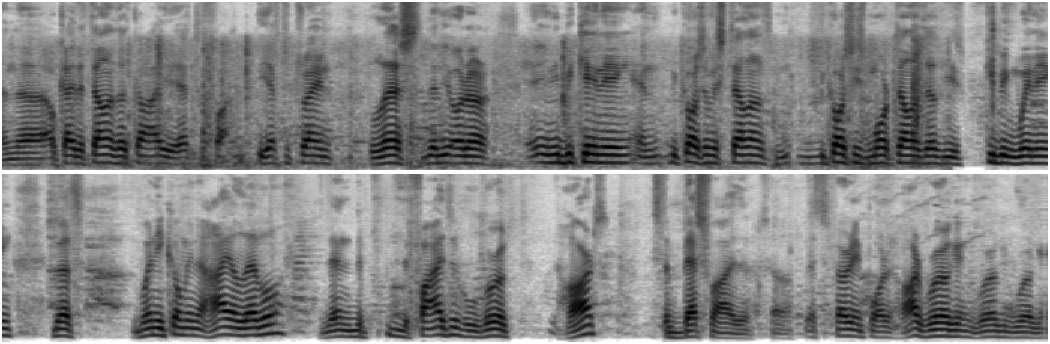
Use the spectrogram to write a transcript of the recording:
And uh, okay, the talented guy, you have to fight, you have to train less than the other in the beginning, and because of his talent, because he's more talented, he's keeping winning. But when he come in a higher level, then the, the fighter who worked hard is the best fighter. So that's very important. Hard working, working, working,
